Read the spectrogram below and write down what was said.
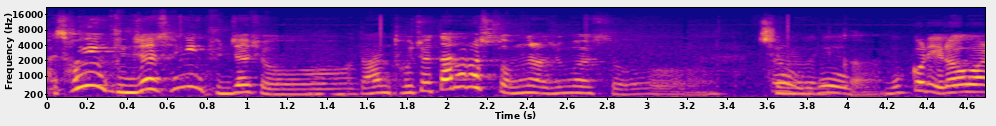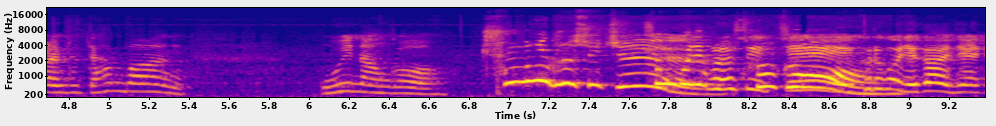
아, 성인 분자 성인 분자셔. 난 도저히 따라갈 수 없는 아줌마였어. 지금 뭐, 그러니까. 목걸이 잃어버렸을 때 한번 오이 난 거. 충분히 그럴 수 있지. 충분히 그럴 수 있지. 그럼. 그리고 얘가 이제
